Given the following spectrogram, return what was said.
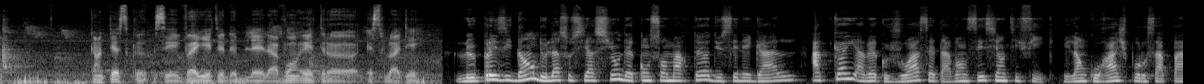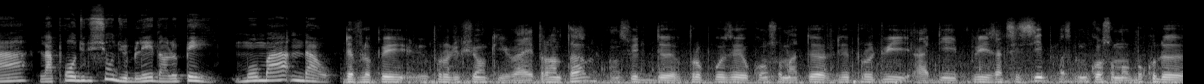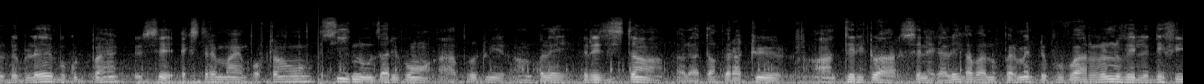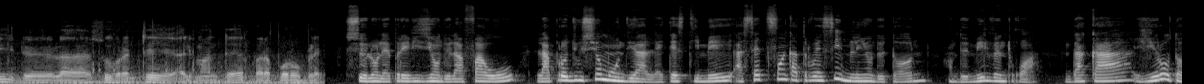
Quand est-ce que ces variétés de blé vont être euh, exploitées? Le président de l'Association des consommateurs du Sénégal accueille avec joie cette avancée scientifique. Il encourage pour sa part la production du blé dans le pays. Moma Ndao. Développer une production qui va être rentable, ensuite de proposer aux consommateurs des produits à des prix accessibles, parce que nous consommons beaucoup de, de blé, beaucoup de pain, c'est extrêmement important. Si nous arrivons à produire un blé résistant à la température en territoire sénégalais, ça va nous permettre de pouvoir relever le défi de la souveraineté alimentaire par rapport au blé. Selon les prévisions de la FAO, la production mondiale est estimée à 786 millions de tonnes en 2023. Dakar, Giro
